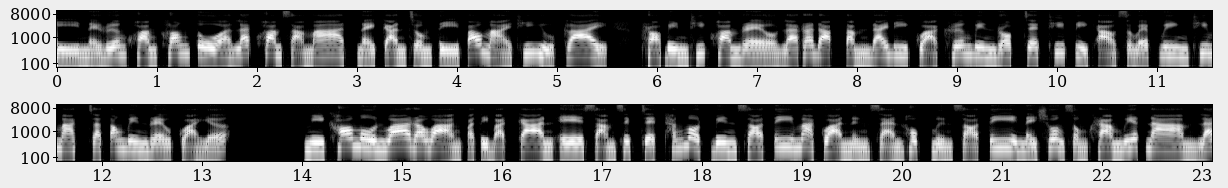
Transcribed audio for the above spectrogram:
ดีในเรื่องความคล่องตัวและความสามารถในการโจมตีเป้าหมายที่อยู่ใกล้ เพราะบินที่ความเร็วและระดับต่ำได้ดีกว่าเครื่องบินรบเจ็ตที่ปีกอ่าวสเวปวิงที่มักจะต้องบินเร็วกว่าเยอะ มีข้อมูลว่าระหว่างปฏิบัติการ A37 ทั้งหมดบินซอตี้มากกว่า 160,000 ซอตี้ในช่วงสงครามเวียดนาม และ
